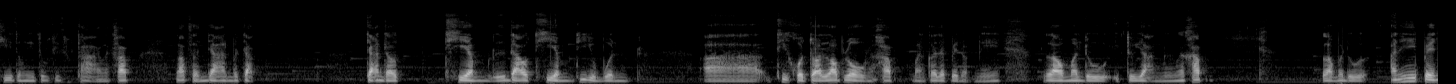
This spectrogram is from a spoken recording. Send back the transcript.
ที่ตรงนี้ทุกที่ทุกทางนะครับ รับสัญญาณมาจากจานดาวเทียมหรือดาวเทียมที่อยู่บนที่โคจรรอบโลกนะครับ มันก็จะเป็นแบบนี้ เรามาดูอีกตัวอย่างหนึ่งนะครับ เรามาดูอันนี้เป็น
